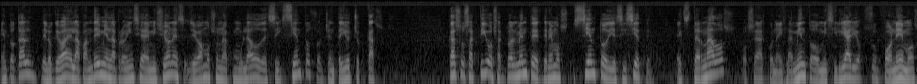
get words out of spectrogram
En total, de lo que va de la pandemia en la provincia de Misiones, llevamos un acumulado de 688 casos. Casos activos actualmente tenemos 117. Externados, o sea, con aislamiento domiciliario, suponemos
